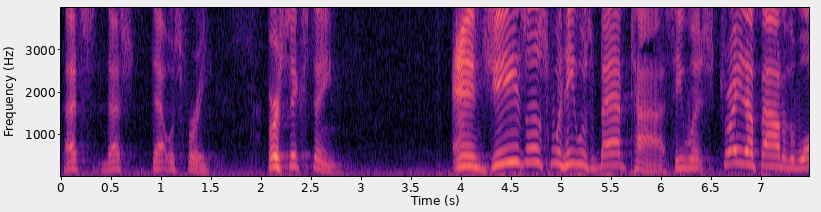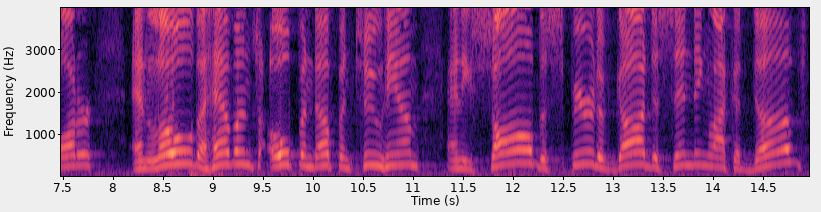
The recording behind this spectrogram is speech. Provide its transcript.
that's that's that was free. Verse 16. And Jesus, when he was baptized, he went straight up out of the water, and lo, the heavens opened up unto him, and he saw the Spirit of God descending like a dove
